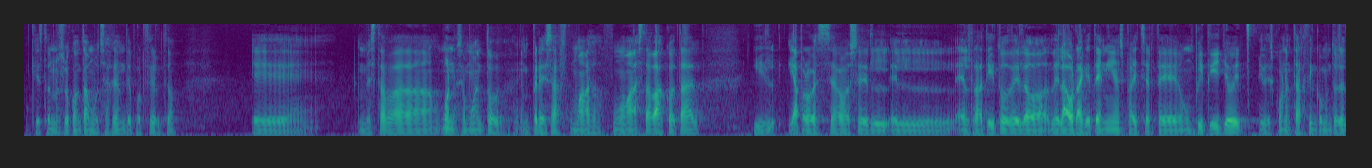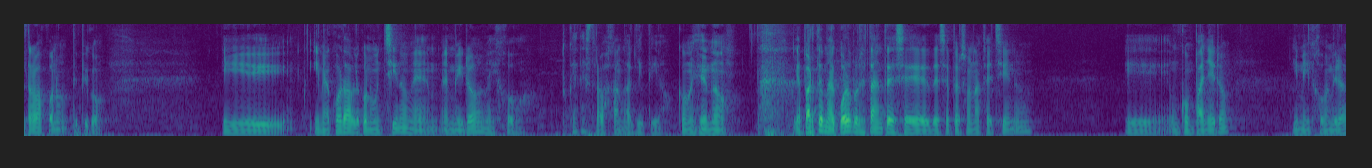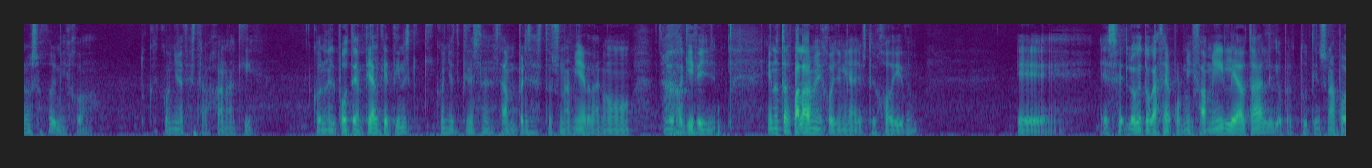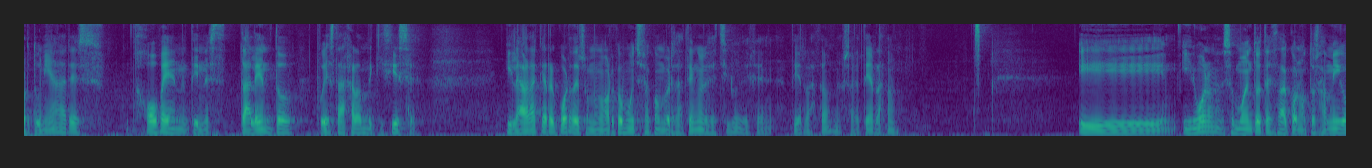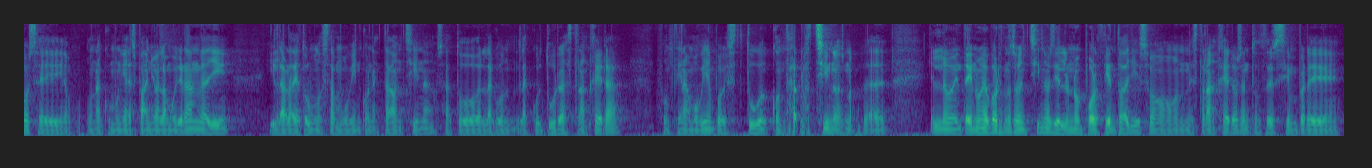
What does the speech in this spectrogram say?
que esto no se lo contado mucha gente, por cierto, eh, me estaba, bueno, en ese momento, empresa, fumaba, fumabas tabaco, tal, y, y aprovechabas el, el, ratito de, la hora que tenías para echarte un pitillo y, y, desconectar cinco minutos del trabajo, ¿no? Típico. Y, y me acuerdo, hablé con un chino, me, me miró, me dijo, ¿tú qué haces trabajando aquí, tío? Como diciendo... Y aparte me acuerdo perfectamente de ese, de ese personaje chino, y un compañero, y me dijo, me miró a los ojos y me dijo, ¿qué coño haces trabajando aquí? Con el potencial que tienes, ¿qué coño tienes en esta empresa? Esto es una mierda. Como, aquí, en otras palabras me dijo, mira, yo estoy jodido. Eh, es lo que tengo que hacer por mi familia o tal. Y digo, pero tú tienes una oportunidad, eres joven, tienes talento, puedes trabajar donde quisiese. Y la verdad que recuerdo eso, me marcó mucho esa conversación con ese chico y dije, tienes razón, o sea, tienes razón. Y, y bueno, en ese momento te estaba con otros amigos, eh, una comunidad española muy grande allí, y la verdad que todo el mundo está muy bien conectado en China, o sea, toda la, la cultura extranjera funciona muy bien, pues tú contar los chinos, ¿no? O sea, el 99% son chinos y el 1% allí son extranjeros, entonces siempre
